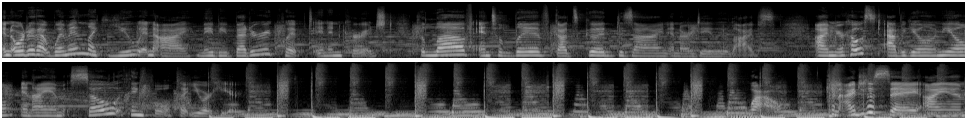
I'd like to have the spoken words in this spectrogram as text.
in order that women like you and I may be better equipped and encouraged to love and to live God's good design in our daily lives. I'm your host, Abigail O'Neill, and I am so thankful that you are here. Wow. I just say, I am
